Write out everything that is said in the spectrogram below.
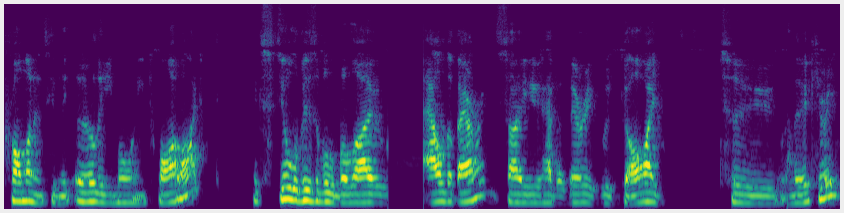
prominent in the early morning twilight. It's still visible below Aldebaran, so you have a very good guide to Mercury.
